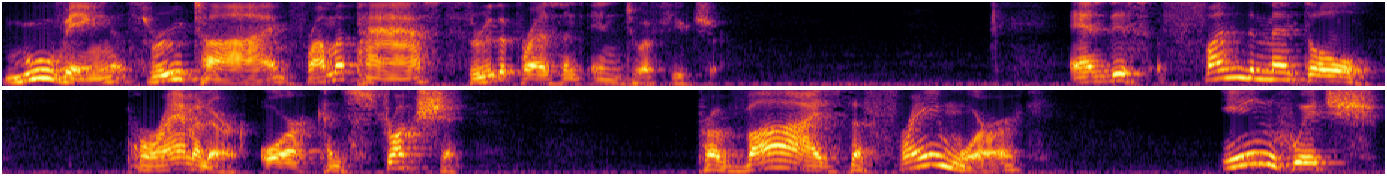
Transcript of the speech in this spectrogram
moving through time from a past through the present into a future. And this fundamental parameter or construction provides the framework in which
